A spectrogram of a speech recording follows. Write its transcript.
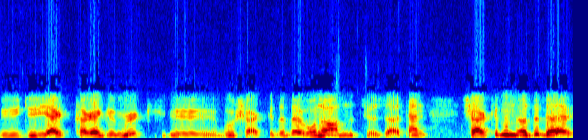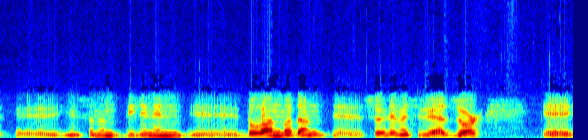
büyüdüğü yer Karagümrük. E, bu şarkıda da onu anlatıyor zaten. Şarkının adı da e, insanın dilinin e, dolanmadan e, söylemesi biraz zor. E,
